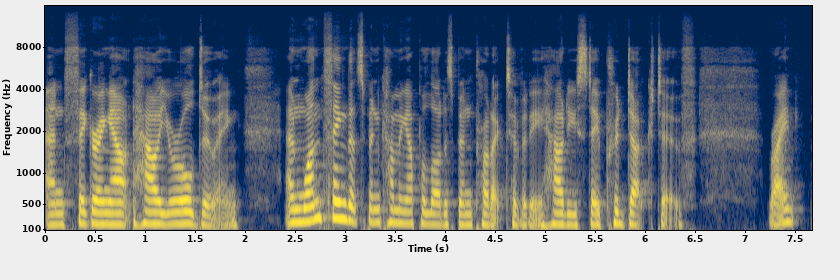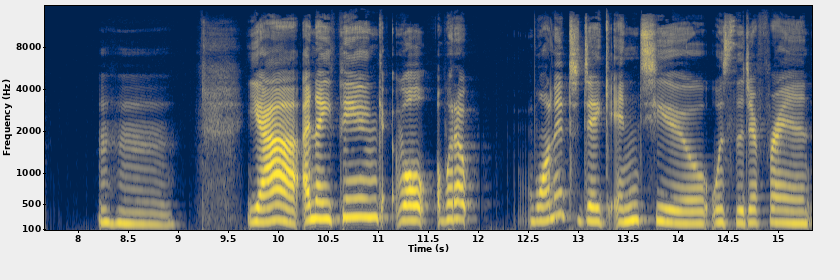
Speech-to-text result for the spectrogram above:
and figuring out how you're all doing. And one thing that's been coming up a lot has been productivity. How do you stay productive right? Mm-hmm. yeah and i think well what i wanted to dig into was the different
